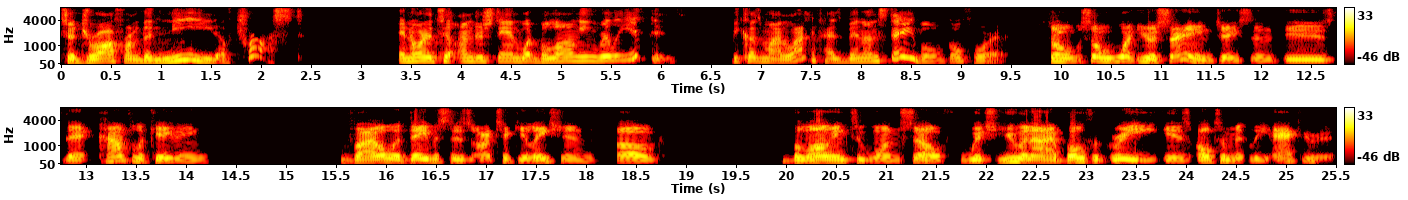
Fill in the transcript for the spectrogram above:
to draw from the need of trust in order to understand what belonging really is because my life has been unstable. Go for it. So, so what you're saying, Jason, is that complicating Viola Davis's articulation of belonging to oneself, which you and I both agree is ultimately accurate,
